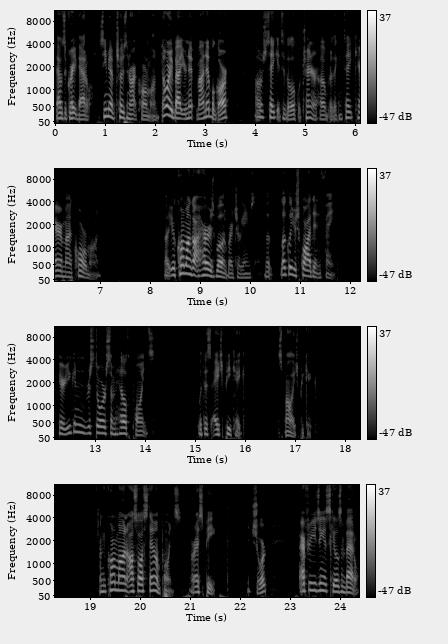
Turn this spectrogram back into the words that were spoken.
That was a great battle. You seem to have chosen the right Coromon. Don't worry about your nip my Nibblegar. I'll just take it to the local trainer hub where they can take care of my Coromon. Uh, your Coromon got hurt as well in retro games, but luckily your squad didn't faint. Here, you can restore some health points with this HP cake. Small HP cake. And your Coromon also lost stamina points, or SP. In short, after using its skills in battle.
